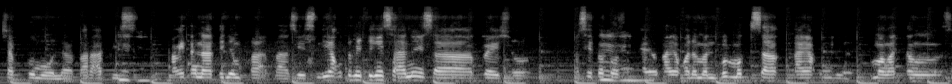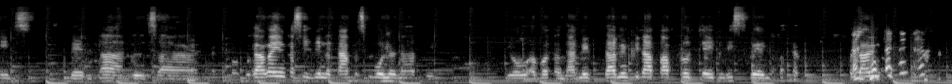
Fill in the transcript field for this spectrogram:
shop ko muna para at least Mm-mm. makita natin yung pa- process. Hindi ako tumitingin sa ano eh, sa presyo. Kasi totoo, Mm-mm. kaya, kaya ko naman bumagsak, kaya kong umangat ng sales benta dun sa Kaya ngayon kasi din natapos ko muna lahat eh. Yung about ang dami, daming pinapa-upload kay Bliss Benta. Dami.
